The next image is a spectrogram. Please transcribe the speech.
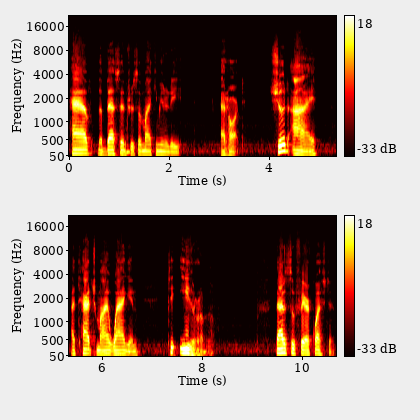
have the best interests of my community at heart? Should I attach my wagon to either of them? That is a fair question.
